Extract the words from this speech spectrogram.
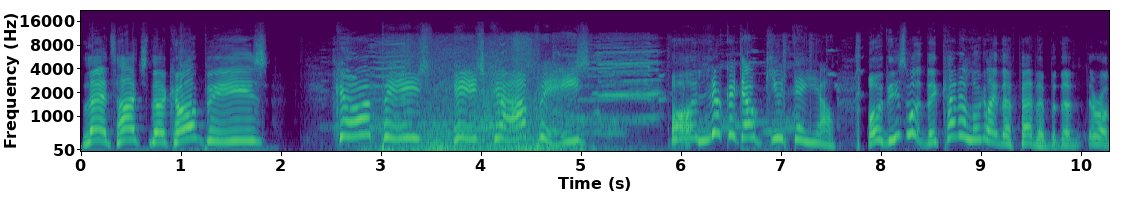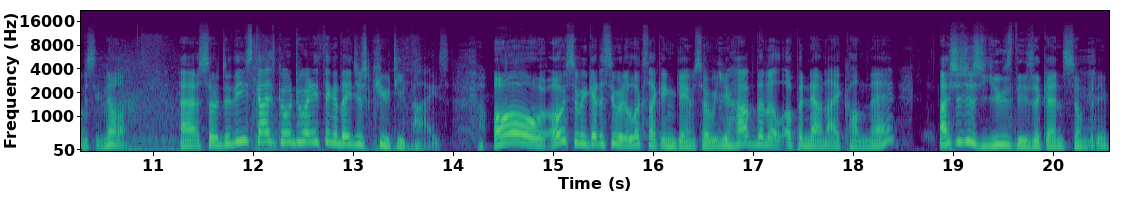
Let's hatch the compies! Compies! It's compies! Oh, look at how cute they are! Oh, these ones, they kind of look like they're feather, but they're, they're obviously not. Uh, so do these guys go into anything or are they just cutie pies? Oh, oh, so we get to see what it looks like in game. So you have the little up and down icon there. I should just use these against somebody.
